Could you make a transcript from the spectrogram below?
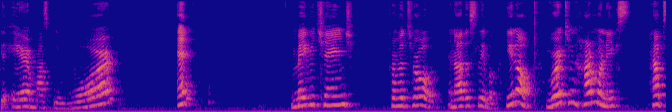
The air must be warm and maybe change from the throat another syllable. You know, working harmonics helps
